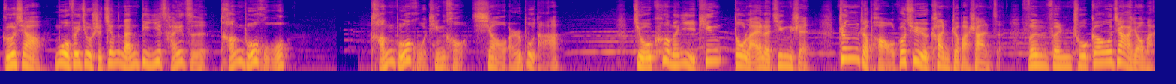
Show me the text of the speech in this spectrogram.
阁下莫非就是江南第一才子唐伯虎？”唐伯虎听后笑而不答。酒客们一听，都来了精神，争着跑过去看这把扇子，纷纷出高价要买。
